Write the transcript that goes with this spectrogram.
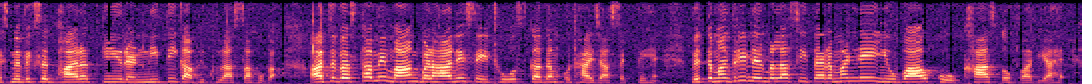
इसमें विकसित भारत की रणनीति का भी खुलासा होगा। अर्थव्यवस्था में मांग बढ़ाने से ठोस कदम उठाए जा सकते हैं। वित्त मंत्री निर्मला सीतारमण ने युवाओं को खास तोहफा दिया है।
